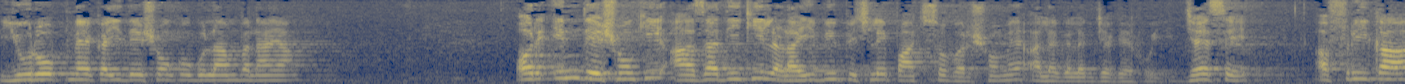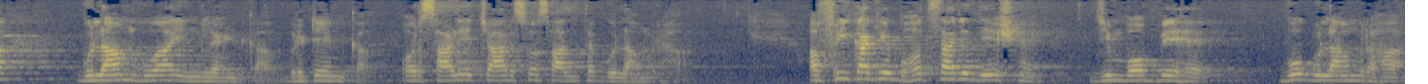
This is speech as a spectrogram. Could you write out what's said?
यूरोप ने कई देशों को गुलाम बनाया और इन देशों की आज़ादी की लड़ाई भी पिछले 500 वर्षों में अलग अलग जगह हुई। जैसे अफ्रीका गुलाम हुआ, इंग्लैंड का, ब्रिटेन का, और साढ़े चार सौ साल तक गुलाम रहा। अफ्रीका के बहुत सारे देश हैं, जिम्बाब्वे है, वो गुलाम रहा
